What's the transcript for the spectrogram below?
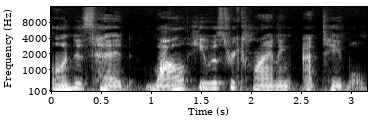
on his head while he was reclining at table.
